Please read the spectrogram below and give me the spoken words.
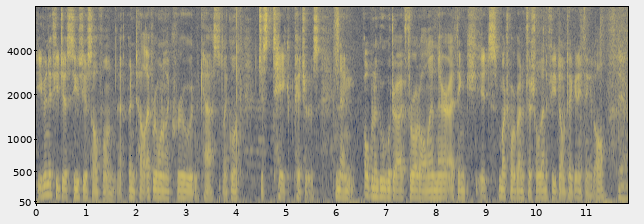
even if you just use your cell phone and tell everyone on the crew and the cast like, look, just take pictures and then open a Google Drive, throw it all in there. I think it's much more beneficial than if you don't take anything at all. Yeah.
